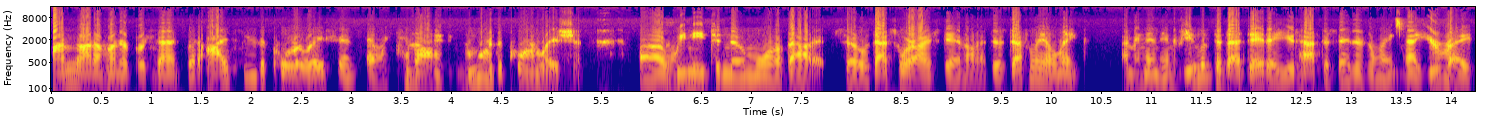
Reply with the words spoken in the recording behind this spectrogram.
I'm not 100%, but I see the correlation, and we cannot ignore the correlation. Uh, we need to know more about it. So that's where I stand on it. There's definitely a link. I mean, and, and if you looked at that data, you'd have to say there's a link. Now, you're right.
